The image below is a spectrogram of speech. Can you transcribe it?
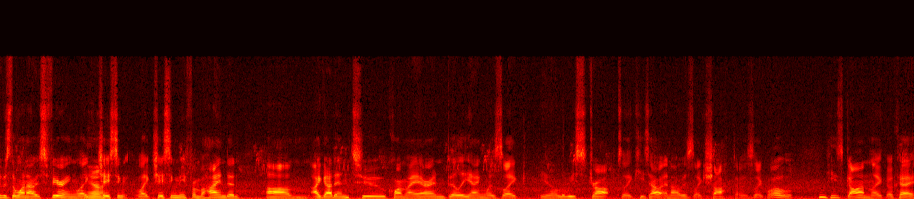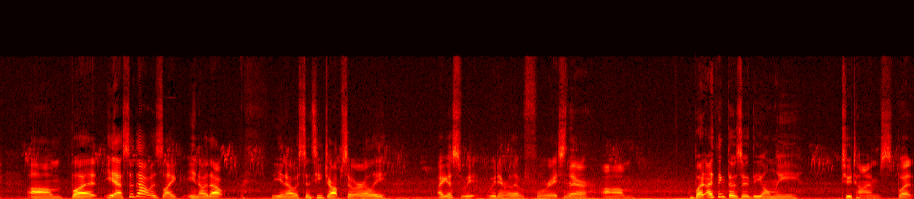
was the one I was fearing, like Yeah. chasing, like chasing me from behind, and um, I got into Courmayeur and Billy Yang was like, you know, Luis dropped, like he's out, and I was like shocked. I was like, whoa, he's gone. Like okay, um, but yeah, so that was like, you know, that, you know, since he dropped so early, I guess we we didn't really have a full race Yeah. there. Um, but I think those are the only two times. But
